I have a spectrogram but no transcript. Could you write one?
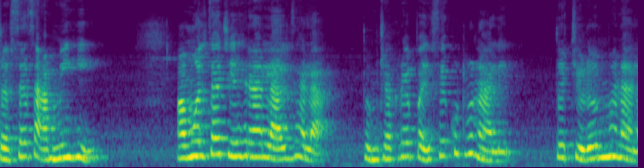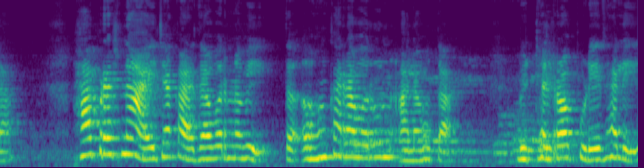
तसंच आम्हीही. अमोलचा चेहरा लाल झाला. तुमच्याकडे पैसे कुठून आले? तो चिडून म्हणाला हा प्रश्न आईच्या काळजावर नव्हे तर अहंकारावरून आला होता. विठ्ठलराव पुढे झाले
